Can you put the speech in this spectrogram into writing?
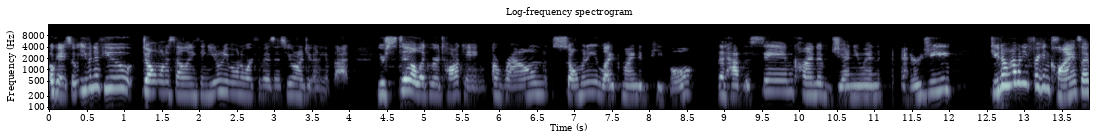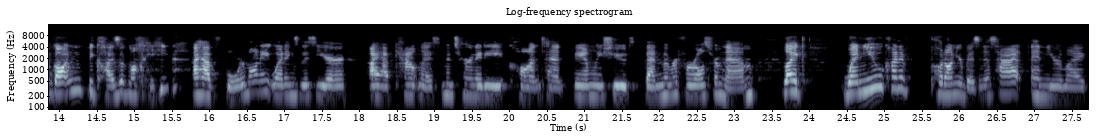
okay, so even if you don't want to sell anything, you don't even want to work the business, you don't want to do any of that you're still, like we were talking, around so many like minded people that have the same kind of genuine energy. Do you know how many freaking clients I've gotten because of Monat? I have four Monat weddings this year. I have countless maternity content, family shoots, then the referrals from them. Like when you kind of put on your business hat and you're like,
